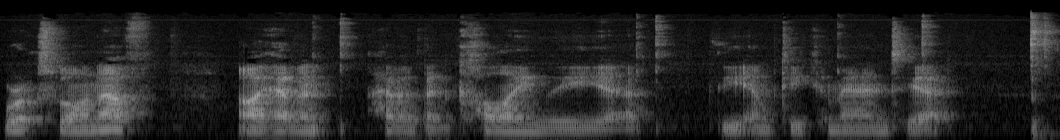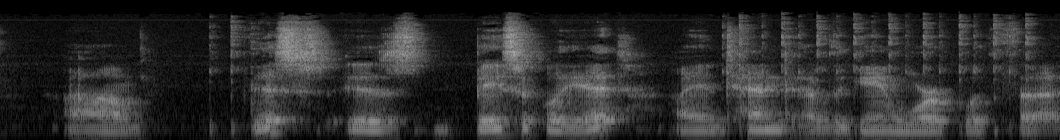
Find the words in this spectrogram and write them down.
works well enough. Oh, I haven't haven't been culling the uh, the empty commands yet. Um, this is basically it. I intend to have the game work with uh,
